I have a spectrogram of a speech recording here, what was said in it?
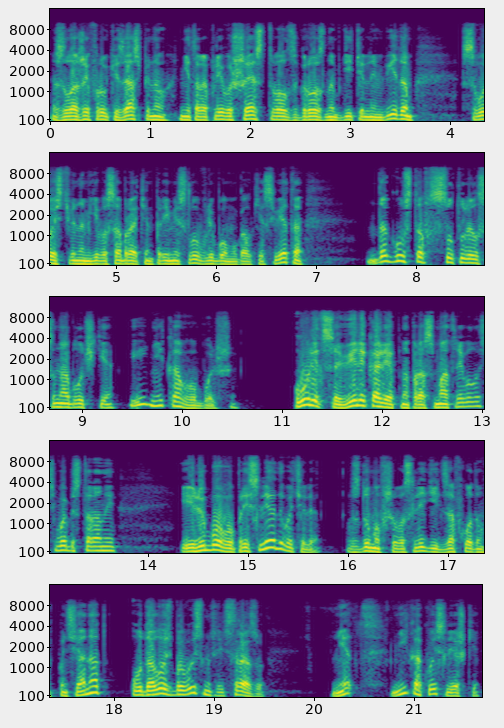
заложив руки за спину, неторопливо шествовал с грозно бдительным видом, свойственным его собратьям по ремеслу в любом уголке света — да Густав сутулился на облучке, и никого больше. Улица великолепно просматривалась в обе стороны, и любого преследователя, вздумавшего следить за входом в пансионат, удалось бы высмотреть сразу. Нет, никакой слежки.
